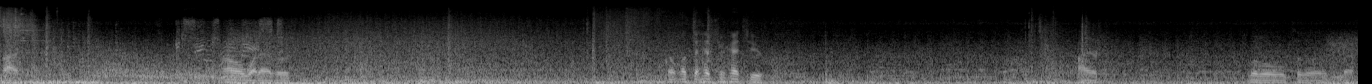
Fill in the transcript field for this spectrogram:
Five. Oh, whatever. Don't let the Hetzer hit you. Higher. A little to the left.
